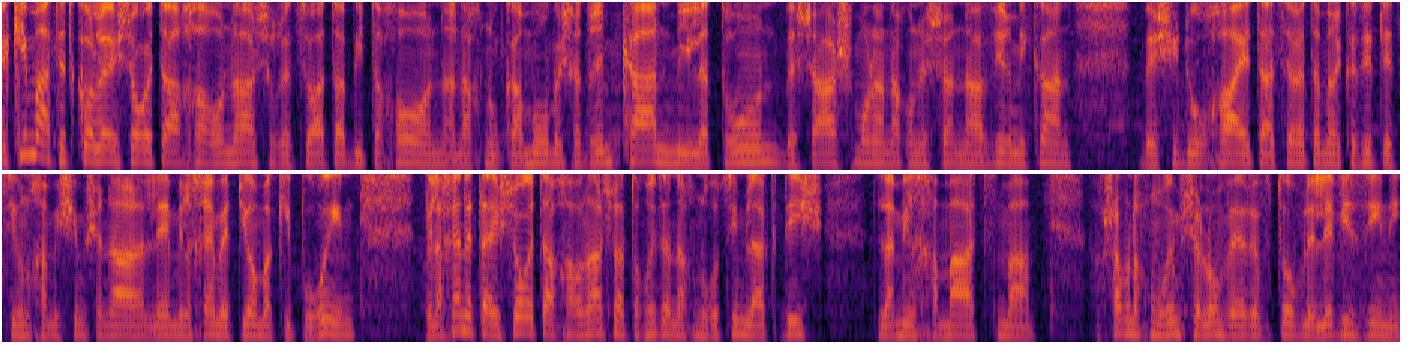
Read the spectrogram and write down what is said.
וכמעט את כל הישורת האחרונה של רצועת הביטחון, אנחנו כאמור משדרים כאן מלטרון, בשעה שמונה אנחנו נש... נעביר מכאן בשידור חי את העצרת המרכזית לציון 50 שנה למלחמת יום הכיפורים, ולכן את הישורת האחרונה של התוכנית אנחנו רוצים להקדיש למלחמה עצמה. עכשיו אנחנו אומרים שלום וערב טוב ללוי זיני,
